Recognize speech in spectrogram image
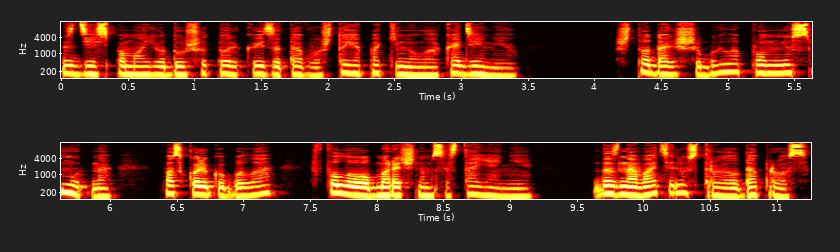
здесь по мою душу только из-за того, что я покинула академию. Что дальше было, помню смутно, поскольку была в полуобморочном состоянии. Дознаватель устроил допрос.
